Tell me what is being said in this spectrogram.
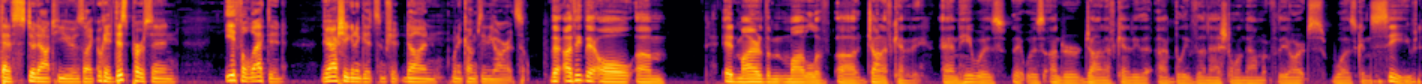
that have stood out to you as like, okay, this person, if elected, they're actually going to get some shit done when it comes to the arts. I think they all um, admired the model of uh, John F. Kennedy, and he was it was under John F. Kennedy that I believe the National Endowment for the Arts was conceived.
